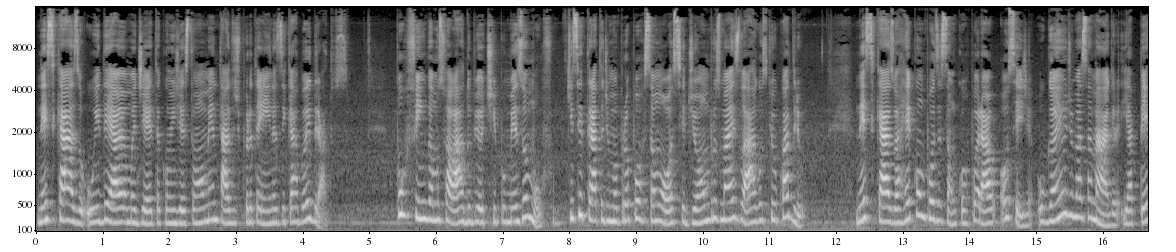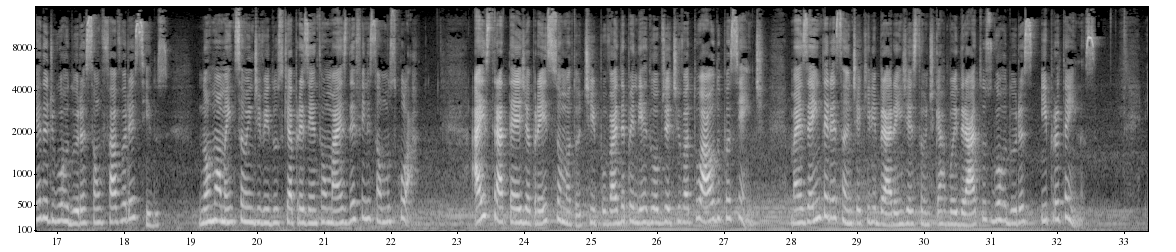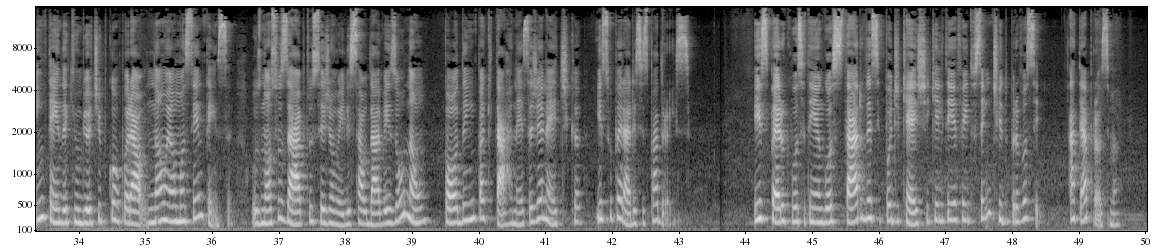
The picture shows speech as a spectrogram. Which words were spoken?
Nesse caso, o ideal é uma dieta com ingestão aumentada de proteínas e carboidratos. Por fim, vamos falar do biotipo mesomorfo, que se trata de uma proporção óssea de ombros mais largos que o quadril. Nesse caso, a recomposição corporal, ou seja, o ganho de massa magra e a perda de gordura são favorecidos. Normalmente são indivíduos que apresentam mais definição muscular. A estratégia para esse somatotipo vai depender do objetivo atual do paciente, mas é interessante equilibrar a ingestão de carboidratos, gorduras e proteínas. Entenda que um biotipo corporal não é uma sentença. Os nossos hábitos, sejam eles saudáveis ou não, podem impactar nessa genética e superar esses padrões. Espero que você tenha gostado desse podcast e que ele tenha feito sentido para você. Até a próxima!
